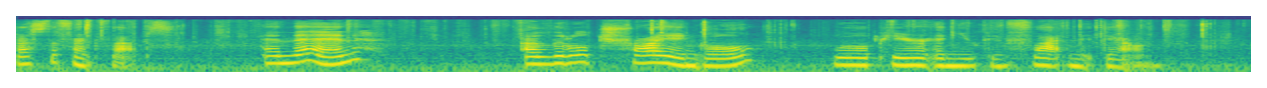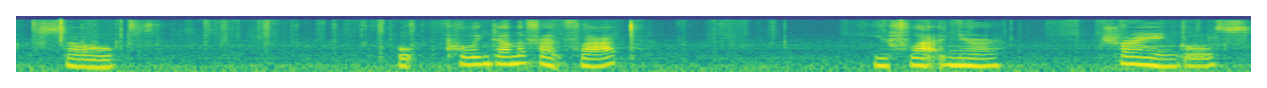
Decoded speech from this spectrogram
just the front flaps. And then a little triangle will appear and you can flatten it down. So oh, pulling down the front flap, you flatten your triangles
